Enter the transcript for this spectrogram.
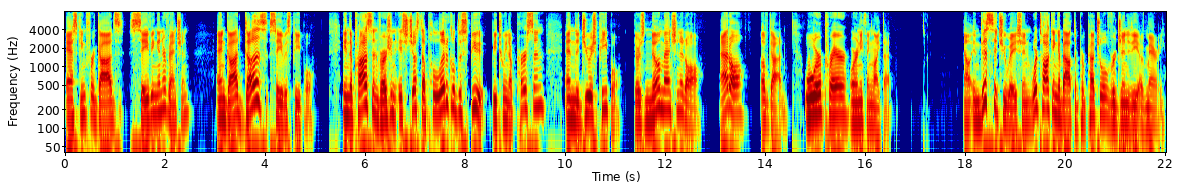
asking for God's saving intervention, and God does save his people. In the Protestant version, it's just a political dispute between a person and the Jewish people. There's no mention at all, at all, of God or prayer or anything like that. Now, in this situation, we're talking about the perpetual virginity of Mary.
